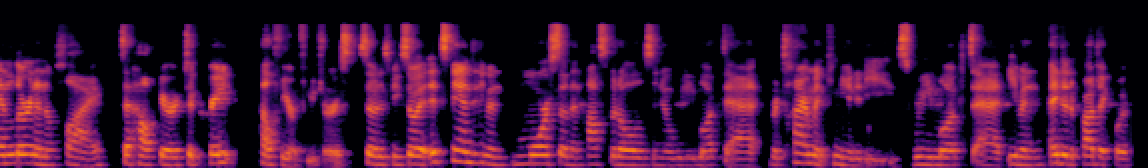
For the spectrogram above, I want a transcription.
and learn and apply to healthcare to create healthier futures, so to speak. So it, it spans even more so than hospitals. You know, we looked at retirement communities. We looked at even I did a project with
